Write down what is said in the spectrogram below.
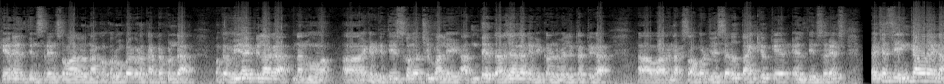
కేర్ హెల్త్ ఇన్సూరెన్స్ వాళ్ళు నాకు ఒక రూపాయి కూడా కట్టకుండా ఒక విఐపి లాగా నన్ను ఇక్కడికి తీసుకొని వచ్చి మళ్ళీ అంతే దర్జాగా నేను ఇక్కడ నుండి వెళ్ళేటట్టుగా వారు నాకు సపోర్ట్ చేశారు. Thank you Care Health Insurance దయచేసి ఇంకెవరైనా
